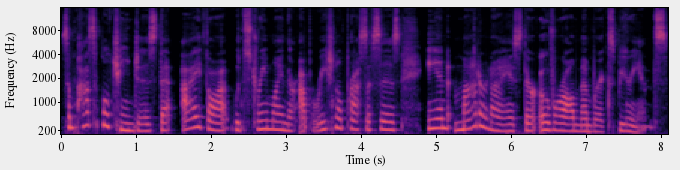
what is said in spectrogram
some possible changes that I thought would streamline their operational processes and modernize their overall member experience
